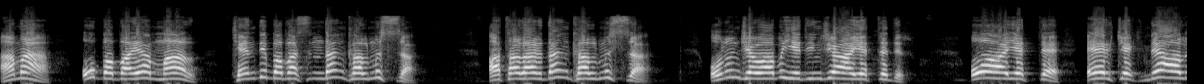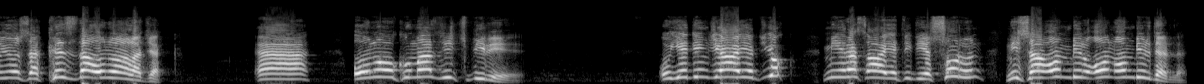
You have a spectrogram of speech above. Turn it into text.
Ama o babaya mal kendi babasından kalmışsa, atalardan kalmışsa, onun cevabı 7. ayettedir. O ayette erkek ne alıyorsa kız da onu alacak. Ee, onu okumaz hiçbiri. O 7. ayet yok. Miras ayeti diye sorun. Nisa 11, 10, 11 derler.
